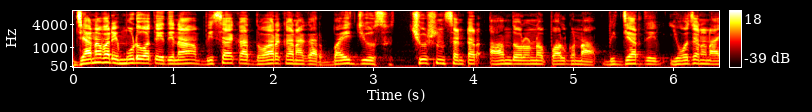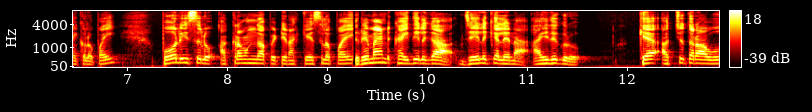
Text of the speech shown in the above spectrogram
జనవరి మూడవ తేదీన విశాఖ ద్వారకానగర్ బైజ్యూస్ ట్యూషన్ సెంటర్ ఆందోళనలో పాల్గొన్న విద్యార్థి యువజన నాయకులపై పోలీసులు అక్రమంగా పెట్టిన కేసులపై రిమాండ్ ఖైదీలుగా జైలుకెళ్ళిన ఐదుగురు K. Achyutarao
